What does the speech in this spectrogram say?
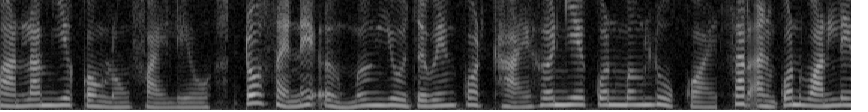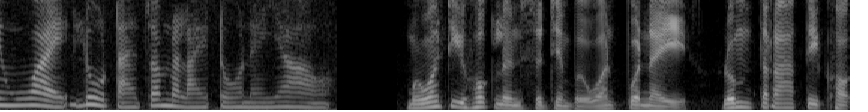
มันล่ำเยี่ยกองลงฝ่ายเลียวโตใส่ในเอิ่งเมืองอยู่จะเว้งกดขายเฮิรนเยี่ยก้นเมืองลูกก่อยสัตว์อันก้นวันเลี้ยงไหวลูกตายจอมละลายโตในยาวเมื่อวันที่6เดือนสิงหาคมวันปุ่นในลมตราตีคอก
